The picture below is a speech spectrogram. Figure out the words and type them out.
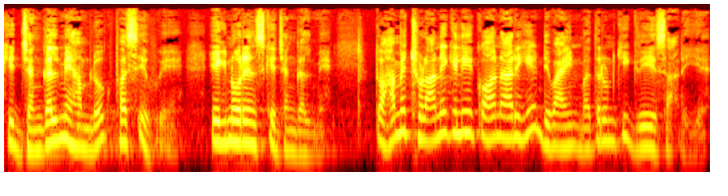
के जंगल में हम लोग फंसे हुए हैं, इग्नोरेंस के जंगल में। तो हमें छुड़ाने के लिए कौन आ रही है? डिवाइन मदर उनकी ग्रेस आ रही है।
